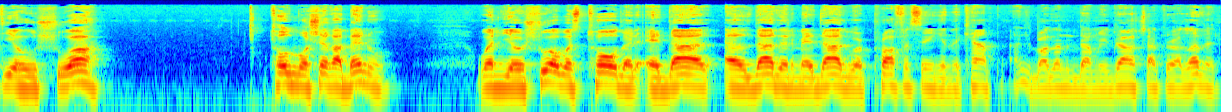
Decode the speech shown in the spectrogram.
Yehoshua told Moshe Rabbeinu when Yoshua was told that Edad, Eldad, and Medad were prophesying in the camp, as brought down in Bamidbar chapter 11.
